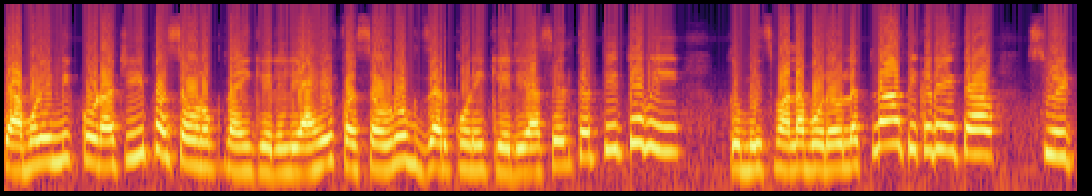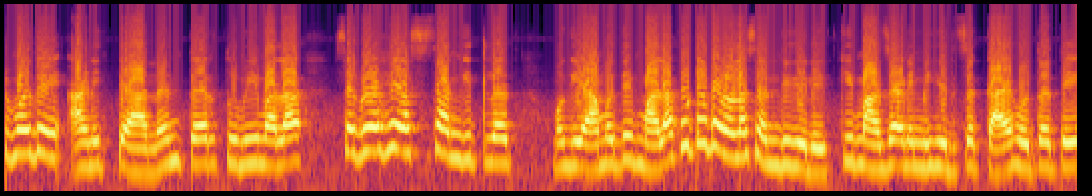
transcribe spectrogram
त्यामुळे मी कोणाचीही फसवणूक नाही केलेली आहे. फसवणूक जर कोणी केली असेल तर ती तुम्ही. तुम्हीच मला बोलवलं ना तिकडे त्या स्वीटमध्ये आणि त्यानंतर तुम्ही मला सगळं हे असं सांगितलं मग यामध्ये मला कुठे बोलायला संधी दिली? की माझं आणि मिहीरचं काय होतं ते?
